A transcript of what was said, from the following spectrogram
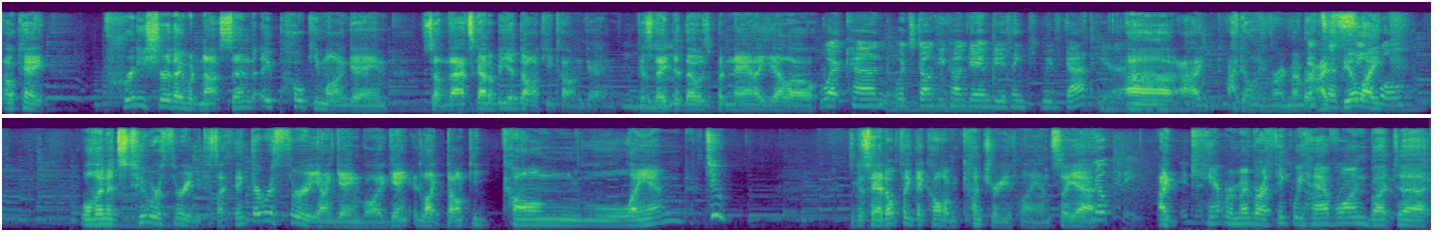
okay. Pretty sure they would not send a Pokemon game, so that's got to be a Donkey Kong game because they did those banana yellow. What kind? Which Donkey Kong game do you think we've got here? Uh, I I don't even remember. it's I feel like well then it's two or three because I think there were three on Game Boy. Game like Donkey Kong Land. two. I was gonna say I don't think they called them Country Land. So yeah, Nope. I can't remember. I think we have one, but uh,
